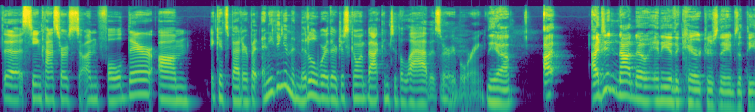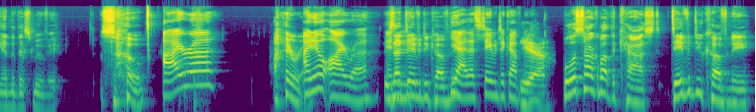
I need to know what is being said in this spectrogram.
the scene kind of starts to unfold there, um, it gets better. But anything in the middle where they're just going back into the lab is very boring. Yeah. I I did not know any of the characters' names at the end of this movie. So Ira, Ira. I know Ira. Is that David Duchovny? Yeah, that's David Duchovny. yeah. Well, let's talk about the cast. David Duchovny,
